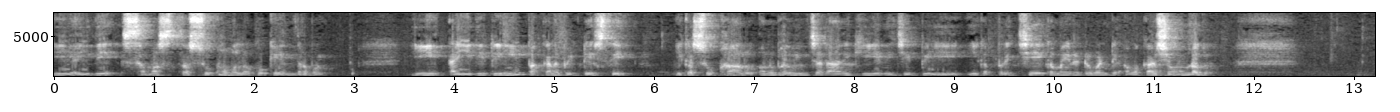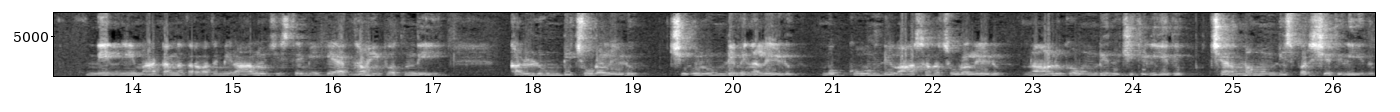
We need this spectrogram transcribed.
ఈ ఐదే సమస్త సుఖములకు కేంద్రములు. ఈ ఐదిటిని పక్కన పెట్టేస్తే ఇక సుఖాలు అనుభవించడానికి అని చెప్పి ఇక ప్రత్యేకమైనటువంటి అవకాశం ఉండదు. నేను ఈ మాట అన్న తర్వాత మీరు ఆలోచిస్తే మీకే అర్థమైపోతుంది. కళ్ళుండి చూడలేడు. చెవులుండి వినలేడు ముక్కు ఉండి వాసన చూడలేడు నాలుక ఉండి రుచి తెలియదు చర్మం ఉండి స్పర్శ తెలియదు.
